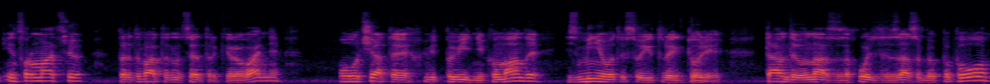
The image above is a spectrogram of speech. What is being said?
інформацію, передавати на центр керування, получати відповідні команди, змінювати свої траєкторії. Там, де у нас знаходяться засоби ППО,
